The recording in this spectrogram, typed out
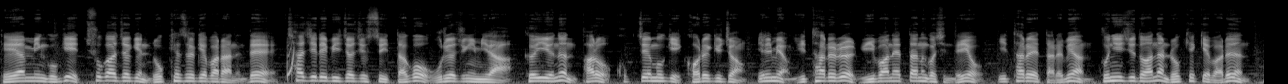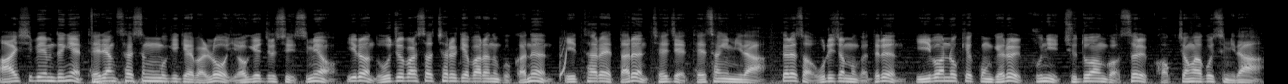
대한민국이 추가적인 로켓을 개발하는데 차질이 빚어질 수 있다고 우려 중입니다. 그 이유는 바로 국제무기 거래 규정, 일명 ITAR를 위반했다는 것인데요. ITAR에 따르면 군이 주도하는 로켓 개발은 ICBM 등의 대량 살상 무기 개발로 여겨질 수 있으며 이런 우주 발사체를 개발하는 국가는 ITAR에 따른 제재 대상입니다. 그래서 우리 전문가들은 이번 로켓 공개를 군이 주도한 것을 걱정하고 있습니다.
